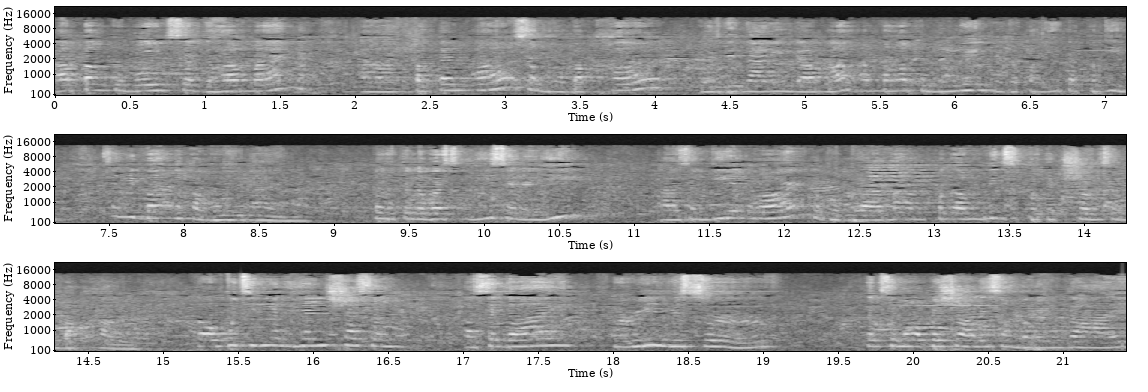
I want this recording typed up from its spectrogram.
Apang tungod sa gahaman, uh, pagtanaw sa mga bakhaw, ordinaryo lamang ang mga pumuloy na kapangipapagin sa iba na kabuhian. Pero talawas ini sa lahi, uh, sa DNR, na programa ang pag-amblig sa proteksyon sa bakhaw. Kaupod siniyang hensya sa uh, Sagay Marine Reserve, tag sa mga opisyalis ng barangay,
